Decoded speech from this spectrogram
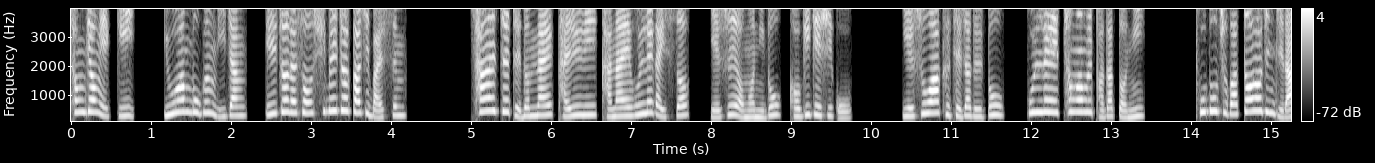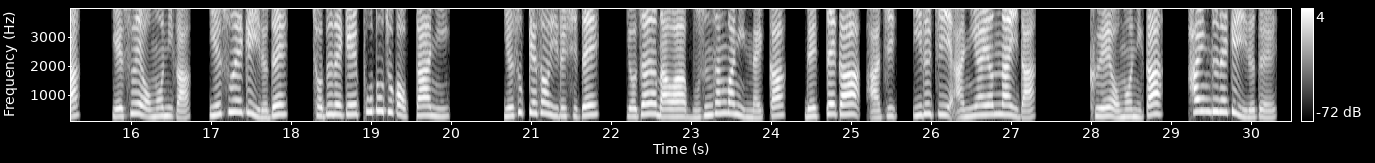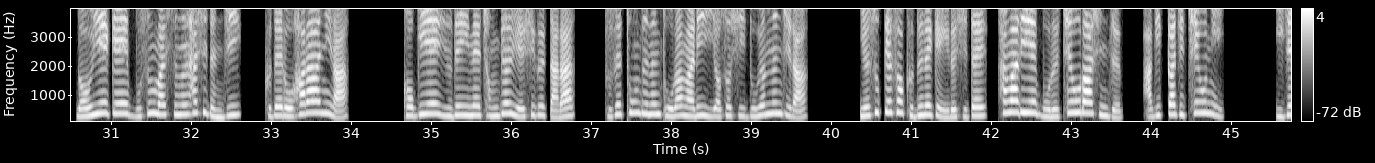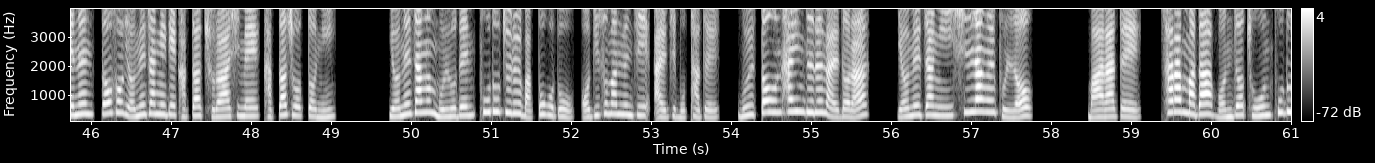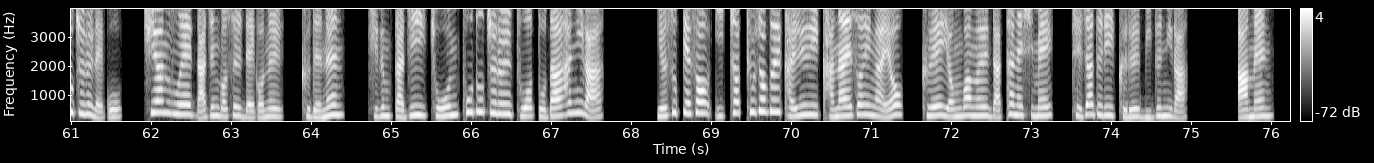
성경 읽기 요한복음 2장 1절에서 11절까지 말씀 사흘째 되던 날 갈릴리 가나에 혼례가 있어 예수의 어머니도 거기 계시고 예수와 그 제자들도 혼례의 청함을 받았더니 포도주가 떨어진지라 예수의 어머니가 예수에게 이르되 저들에게 포도주가 없다 하니 예수께서 이르시되 여자여 나와 무슨 상관이 있나이까 내 때가 아직 이르지 아니하였나이다. 그의 어머니가 하인들에게 이르되 너희에게 무슨 말씀을 하시든지 그대로 하라 하니라. 거기에 유대인의 정결 예식을 따라 두세 통 드는 도랑아리 여섯이 놓였는지라. 예수께서 그들에게 이르시되 항아리에 물을 채우라 하신즉 아기까지 채우니 이제는 떠서 연회장에게 갖다 주라 하심에 갖다 주었더니 연회장은 물로 된 포도주를 맛보고도 어디서 났는지 알지 못하되 물 떠온 하인들은 알더라. 연회장이 신랑을 불러 말하되 사람마다 먼저 좋은 포도주를 내고 취한 후에 낮은 것을 내거늘 그대는 지금까지 좋은 포도주를 두었도다 하니라. 예수께서 이 첫 표적을 갈릴리 가나에서 행하여 그의 영광을 나타내심에 제자들이 그를 믿으니라. 아멘.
